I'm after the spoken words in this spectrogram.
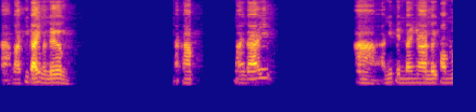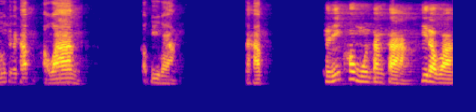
อ่ามาที่ไดร์เหมือนเดิมนะครับมาไดร์อ่า อันนี้เป็นใบงานใบความรู้ใช่ไหมครับเอาวาง copy วางนะครับทีนี้ข้อมูลต่างๆ ที่เราวาง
